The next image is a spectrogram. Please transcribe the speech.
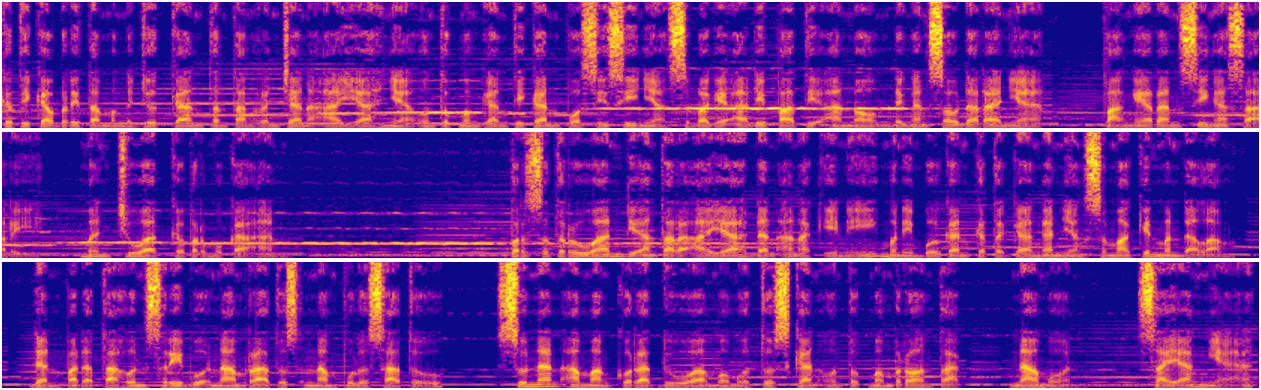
ketika berita mengejutkan tentang rencana ayahnya untuk menggantikan posisinya sebagai Adipati Anom dengan saudaranya, Pangeran Singasari, mencuat ke permukaan. Perseteruan di antara ayah dan anak ini menimbulkan ketegangan yang semakin mendalam, dan pada tahun 1661, Sunan Amangkurat II memutuskan untuk memberontak. Namun, sayangnya,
